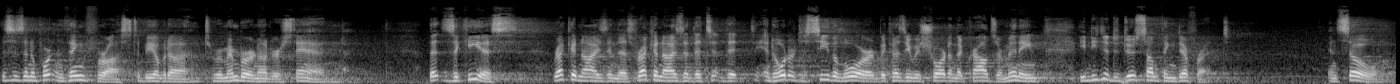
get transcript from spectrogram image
This is an important thing for us to be able to, to remember and understand. That Zacchaeus, recognizing this, recognizing that, that in order to see the Lord, because he was short and the crowds are many, he needed to do something different. And so,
